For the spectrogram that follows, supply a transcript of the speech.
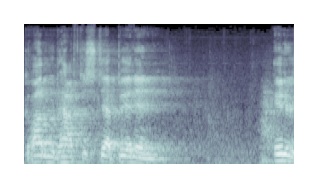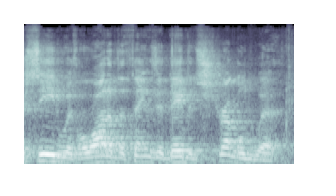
God would have to step in and intercede with a lot of the things that David struggled with.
